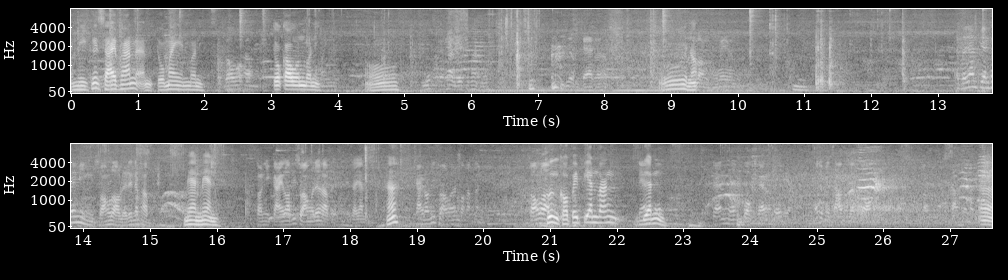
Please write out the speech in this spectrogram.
ันนี้คือสายพันธุ์อันตัวใหม่เห็นบ่นี่เราครับตัวเก่าเห็นบ่นี่โอ้มุกแค่เล็กมากเริ่มแตกแล้วครับโอ้ยเนาะ หล่องของแม่มันไอ้สายันเปลี่ยนไทมิ่งสองรอบเลยได้นะครับ แม่นแม่นตอนนี้ไกด์รอบที่สองมาด้วยครับไอ้สายันฮะไกด์รอบที่สองแล้วบอกครับสองรอบเพิ่งเขาไปเปลี่ยนวางเดือนแสนหกบวกแสนหกน่าจะเป็นสามแสนสองสามแสนเออ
